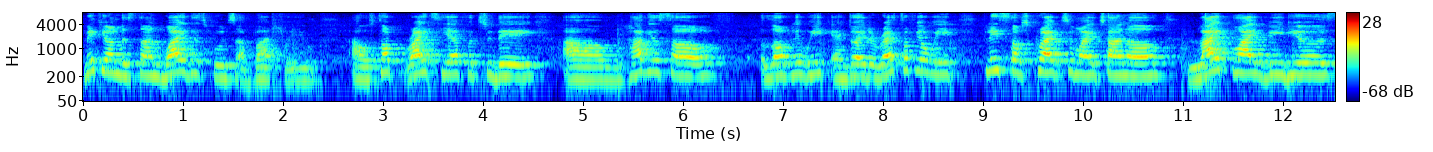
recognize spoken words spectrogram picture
make you understand why these foods are bad for you. I'll stop right here for today. Um, have yourself a lovely week. Enjoy the rest of your week. Please subscribe to my channel, like my videos,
